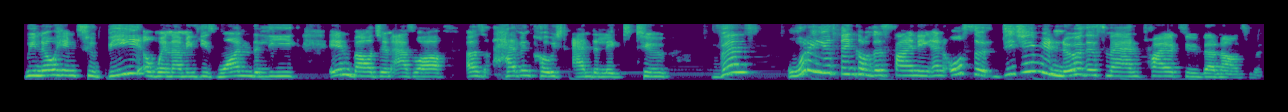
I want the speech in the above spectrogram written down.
We know him to be a winner. I mean, he's won the league in Belgium as well as having coached Anderlecht to Vince, what do you think of the signing? And also, did you even know this man prior to the announcement?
